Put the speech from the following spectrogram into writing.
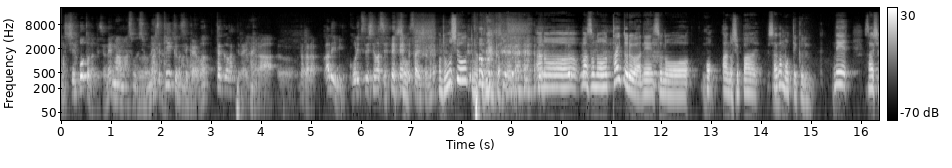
まあ、素人なんですよね。まあまあそうですよね。ましてケイクの世界は全く分かってないから、うん、だから、ある意味、効率でしてますよね、そう 最初ね。どうしようって思って、なんか、あのーまあそのタイトルはね、その、おあの出版社が持ってくる。で、最初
